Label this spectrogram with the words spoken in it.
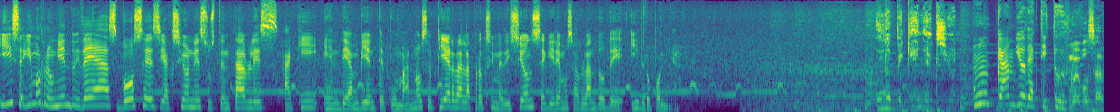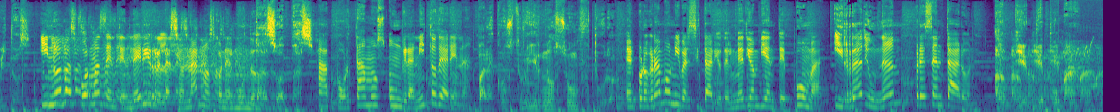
Y seguimos reuniendo ideas, voces y acciones sustentables aquí en De Ambiente Puma. No se pierda la próxima edición, seguiremos hablando de hidroponía. Una pequeña acción. Un cambio de actitud. Nuevos hábitos. Y nuevas formas de entender y relacionarnos con el mundo. Paso a paso. Aportamos un granito de arena. Para construirnos un futuro. El Programa Universitario del Medio Ambiente Puma y Radio UNAM presentaron Ambiente Puma.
